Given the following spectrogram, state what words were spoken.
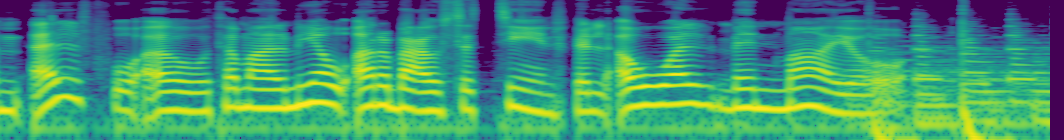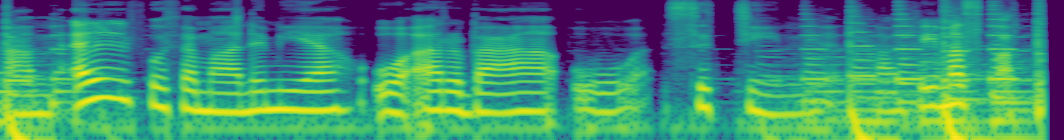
أم 1864 في الأول من مايو. عام 1864 كان في مسقط.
